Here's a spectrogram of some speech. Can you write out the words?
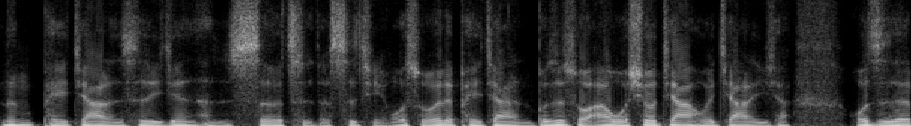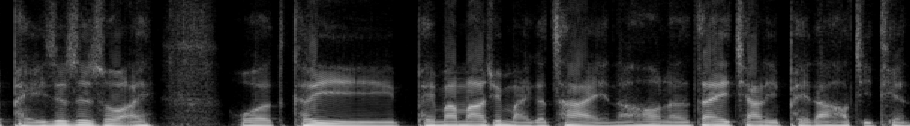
能陪家人是一件很奢侈的事情。我所谓的陪家人，不是说啊我休假回家了一下，我只是陪，就是说哎。我可以陪妈妈去买个菜，然后呢，在家里陪她好几天。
